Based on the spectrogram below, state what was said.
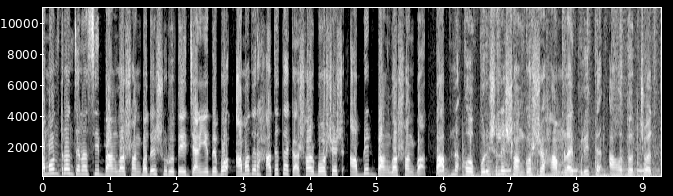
আমন্ত্রণ জানাচ্ছি বাংলা সংবাদের শুরুতেই জানিয়ে দেব আমাদের হাতে থাকা সর্বশেষ আপডেট বাংলা সংবাদ। পাবনা ও বরিশালের সংঘর্ষ হামলায় গুলিতে আহত চোদ্দ।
